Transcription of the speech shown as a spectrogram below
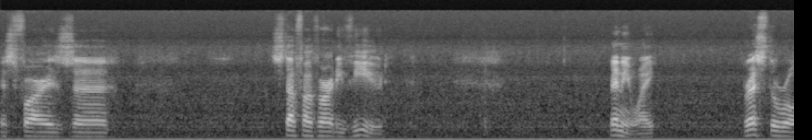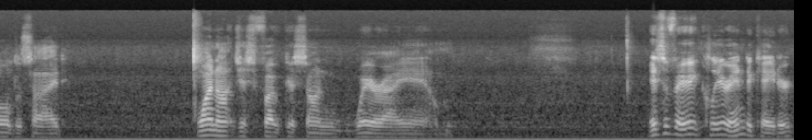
as far as uh, stuff I've already viewed. Anyway, rest of the world aside, why not just focus on where I am? It's a very clear indicator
